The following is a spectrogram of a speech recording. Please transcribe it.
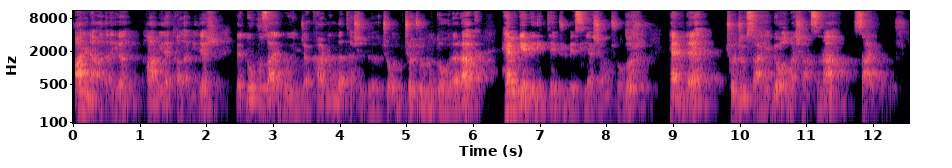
anne adayı hamile kalabilir ve 9 ay boyunca karnında taşıdığı ço- çocuğunu doğurarak hem gebelik tecrübesi yaşamış olur hem de çocuk sahibi olma şansına sahip olur.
